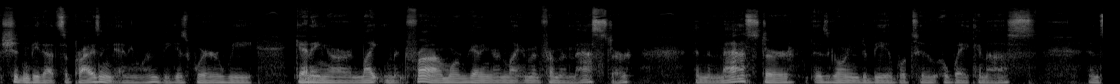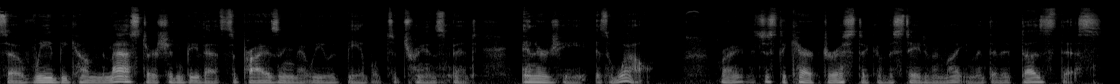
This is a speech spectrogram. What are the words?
shouldn't be that surprising to anyone because where are we getting our enlightenment from? We're getting our enlightenment from a master, and the master is going to be able to awaken us. And so, if we become the master, it shouldn't be that surprising that we would be able to transmit energy as well, right? It's just a characteristic of the state of enlightenment that it does this.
